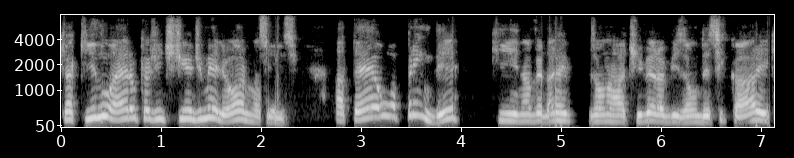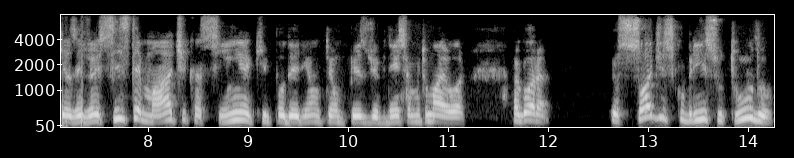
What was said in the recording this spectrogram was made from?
que aquilo era o que a gente tinha de melhor na ciência. Até eu aprender que, na verdade, a revisão narrativa era a visão desse cara e que as revisões sistemáticas, sim, é que poderiam ter um peso de evidência muito maior. Agora, eu só descobri isso tudo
